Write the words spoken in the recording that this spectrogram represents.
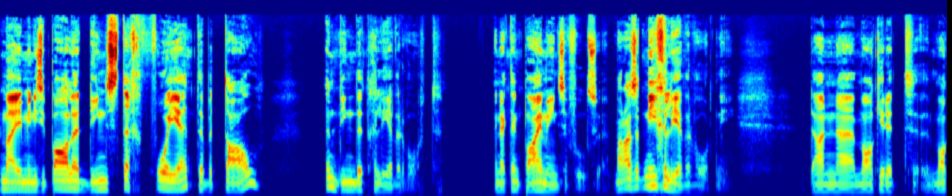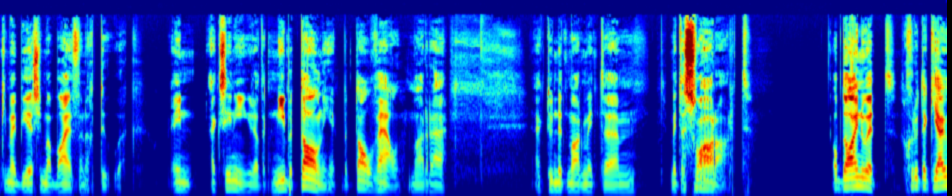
my munisipale dienstig fooie te betaal indien dit gelewer word. En ek dink baie mense voel so. Maar as dit nie gelewer word nie, dan uh, maak jy dit maak jy my beursie maar baie vinnig toe ook. En ek sê nie dat ek nie betaal nie, ek betaal wel, maar uh, ek doen dit maar met um, met 'n swaar hart. Op daai noot groet ek jou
